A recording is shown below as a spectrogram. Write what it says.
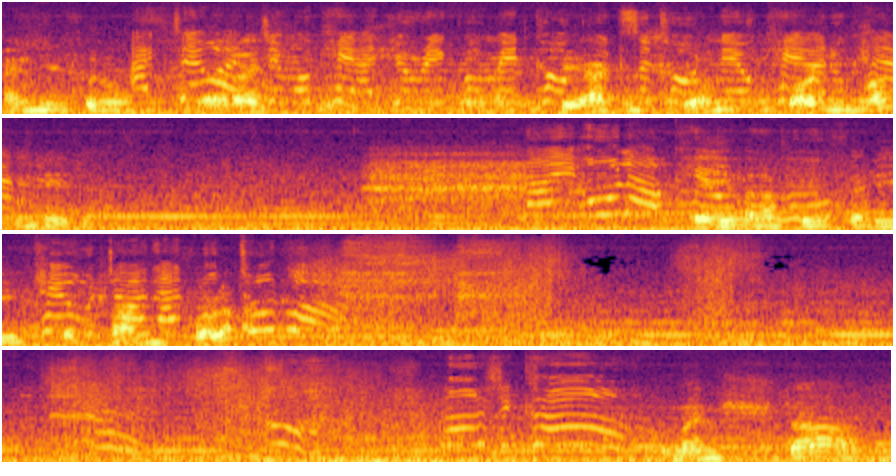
Ein Hilferuf erreicht mich. Ein Berg im Sturm verfolgen war die Rede. Wer immer nach Hilfe rief, der klang voller Angst. Mein Stab.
